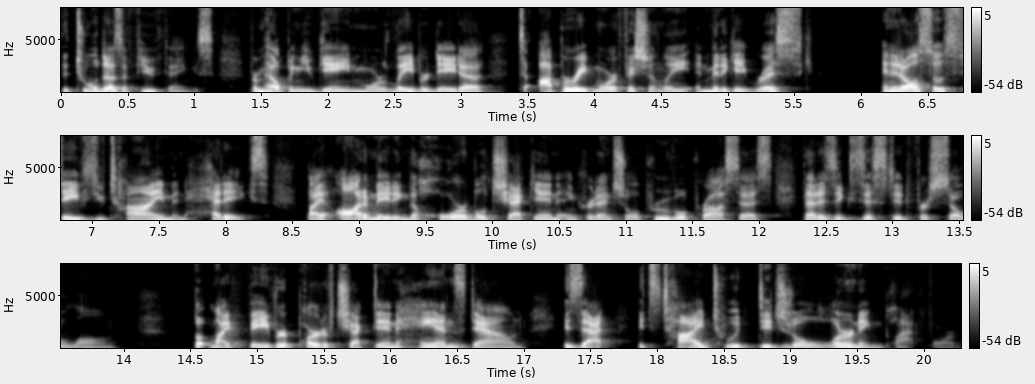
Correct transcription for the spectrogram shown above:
The tool does a few things from helping you gain more labor data to operate more efficiently and mitigate risk and it also saves you time and headaches by automating the horrible check in and credential approval process that has existed for so long. But my favorite part of Checked In, hands down, is that it's tied to a digital learning platform.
